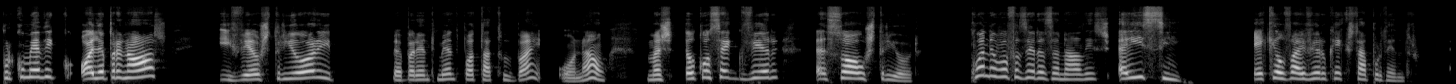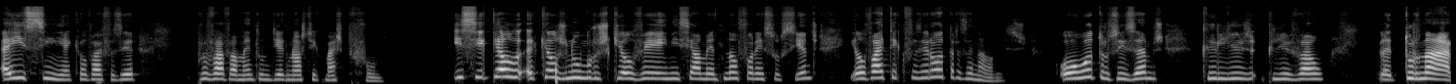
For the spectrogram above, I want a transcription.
Porque o médico olha para nós e vê o exterior e aparentemente pode estar tudo bem, ou não, mas ele consegue ver uh, só o exterior. Quando eu vou fazer as análises, aí sim é que ele vai ver o que é que está por dentro. Aí sim é que ele vai fazer provavelmente um diagnóstico mais profundo. E se aquele, aqueles números que ele vê inicialmente não forem suficientes, ele vai ter que fazer outras análises ou outros exames que lhe, que lhe vão uh, tornar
